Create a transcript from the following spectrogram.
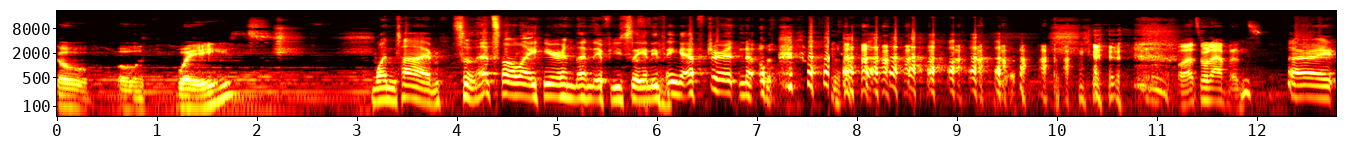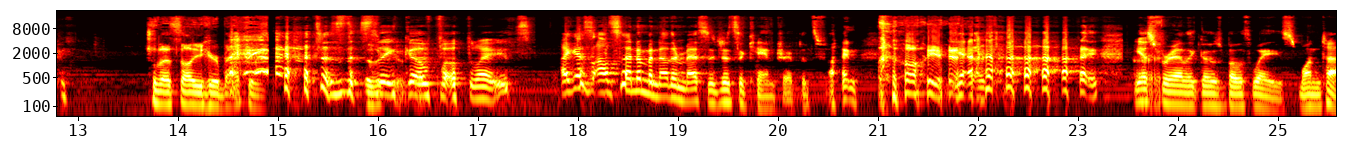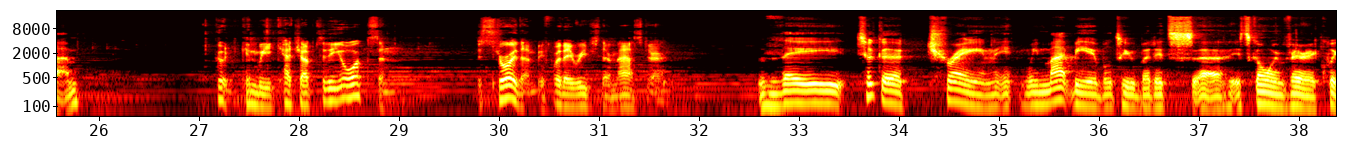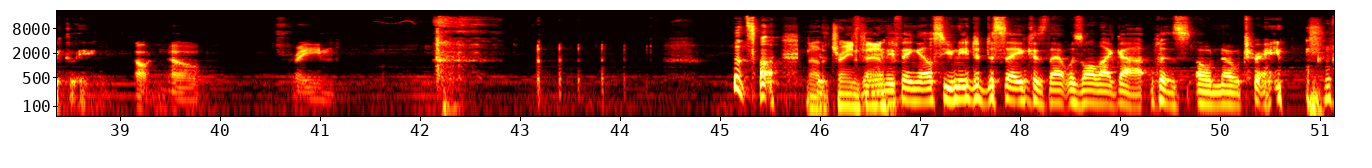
go both ways? One time, so that's all I hear, and then if you say anything hmm. after it, no. well, that's what happens. all right. so that's all you hear back is Does this Does thing go- go both ways? I guess I'll send him another message. It's a cantrip. It's fine. oh yeah, Yeah. yes, Varel, it goes both ways. One time. Good. Can we catch up to the orcs and destroy them before they reach their master? They took a train. We might be able to, but it's uh, it's going very quickly. Oh no. Train. That's all. Not a train Is there fan. anything else you needed to say? Because that was all I got. Was oh no train.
